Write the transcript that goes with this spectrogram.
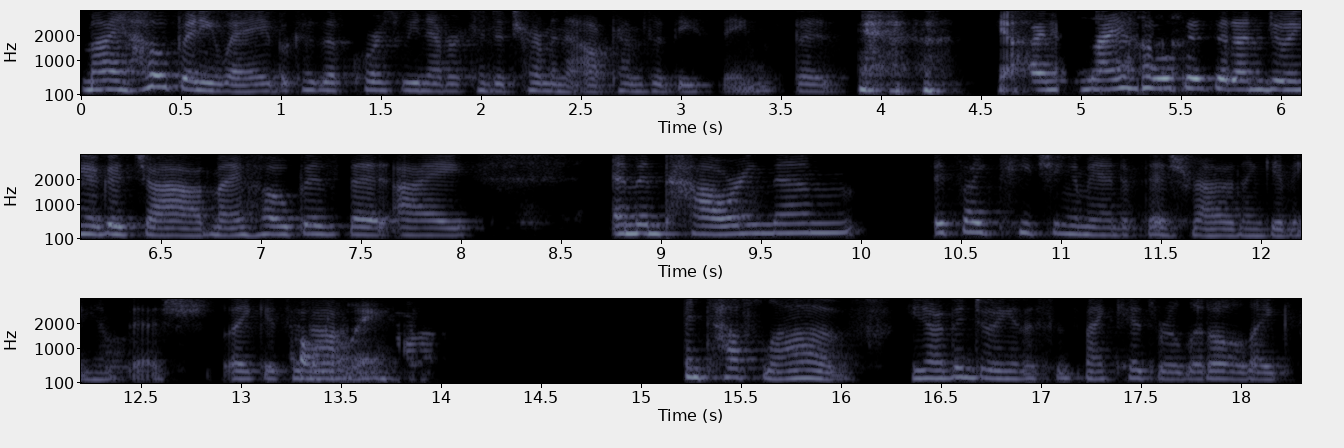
My hope anyway, because of course we never can determine the outcomes of these things, but yeah. I, my hope is that I'm doing a good job. My hope is that I am empowering them. It's like teaching a man to fish rather than giving him fish. Like it's totally. about uh, and tough love. You know, I've been doing this since my kids were little. Like,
